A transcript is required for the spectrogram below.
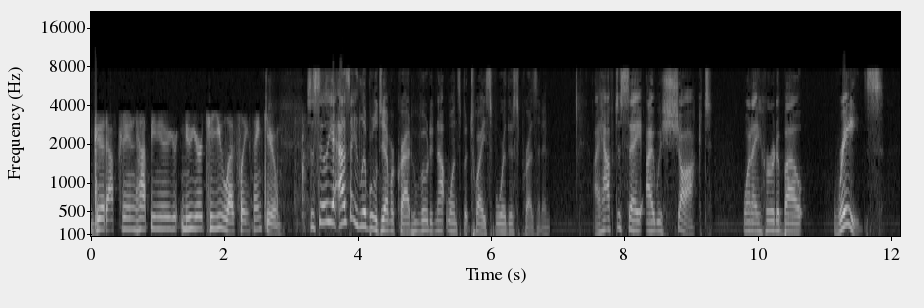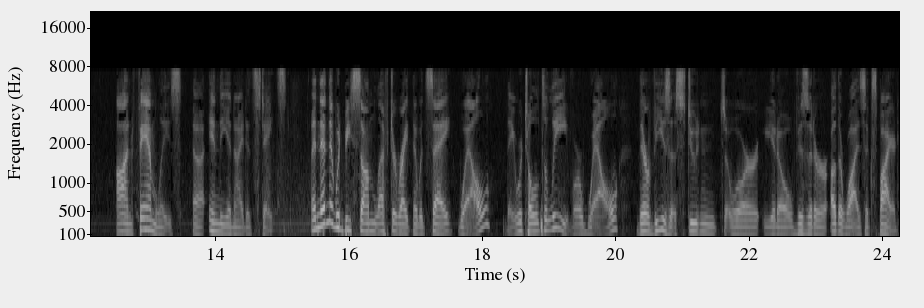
Good afternoon. And happy New Year, New Year to you, Leslie. Thank you. Cecillia, as a liberal Democrat who voted not once but twice for this president, I have to say I was shocked when I heard about raids on families uh, in the United States. And then there would be some left or right that would say, well, they were told to leave, or well, their visa, student or you know visitor or otherwise, expired.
